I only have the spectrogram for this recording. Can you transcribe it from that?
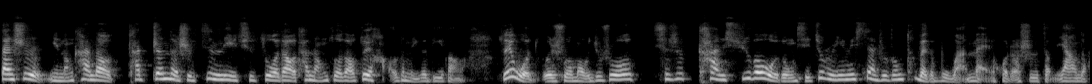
但是你能看到他真的是尽力去做到他能做到最好的这么一个地方了，所以我我就说嘛，我就说其实看虚构的东西，就是因为现实中特别的不完美，或者是怎么样的，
